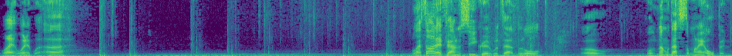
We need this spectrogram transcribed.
What? What? Uh. Well, I thought I found a secret with that little. Oh. Well, no, that's the one I opened.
